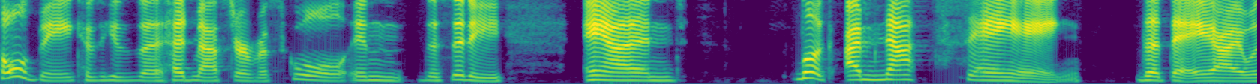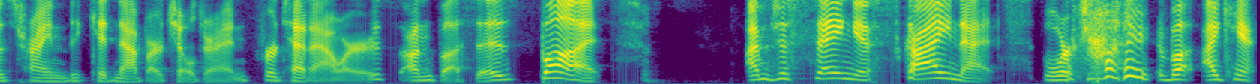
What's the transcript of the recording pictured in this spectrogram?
told me because he's the headmaster of a school in the city and look i'm not saying that the ai was trying to kidnap our children for 10 hours on buses but i'm just saying if skynet were trying but i can't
